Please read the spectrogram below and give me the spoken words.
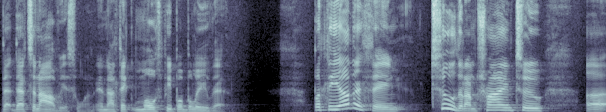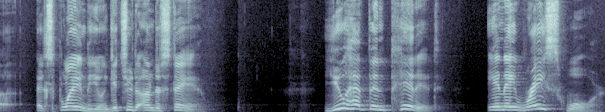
That, that's an obvious one. And I think most people believe that. But the other thing, too, that I'm trying to uh, explain to you and get you to understand you have been pitted in a race war.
